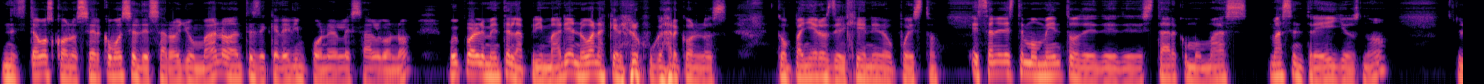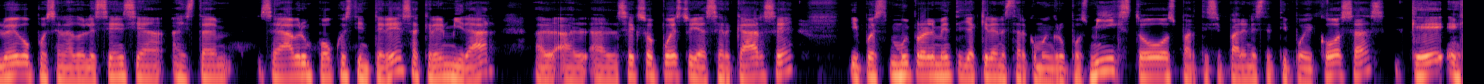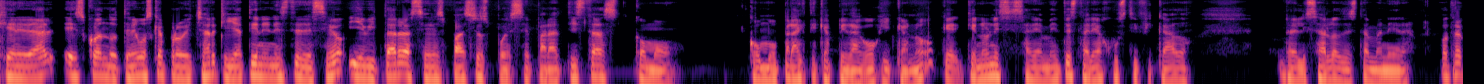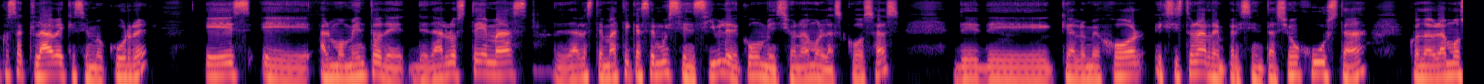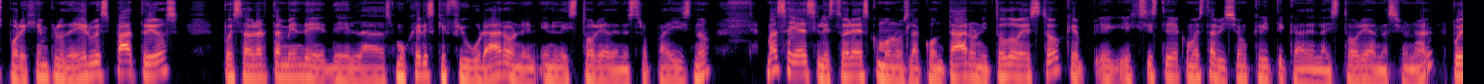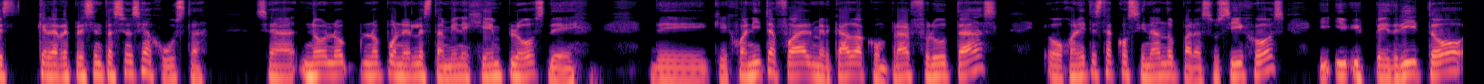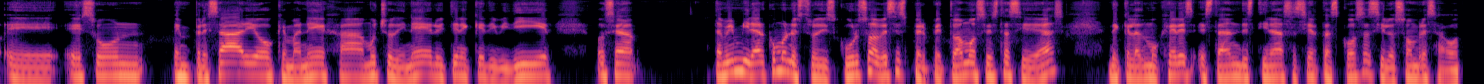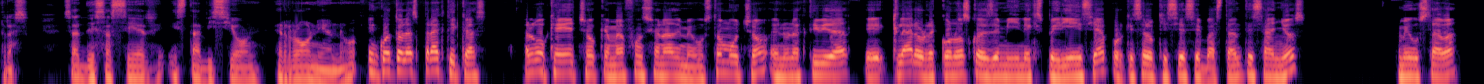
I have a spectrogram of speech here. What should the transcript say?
necesitamos conocer cómo es el desarrollo humano antes de querer imponerles algo, ¿no? Muy probablemente en la primaria no van a querer jugar con los compañeros del género opuesto. Están en este momento de, de, estar como más, más entre ellos, ¿no? Luego, pues en la adolescencia, está, se abre un poco este interés a querer mirar al sexo opuesto y acercarse y pues muy probablemente ya quieren estar como en grupos mixtos, participar en este tipo de cosas, que en general es cuando tenemos que aprovechar que ya tienen este deseo y evitar hacer espacios pues separatistas como como práctica pedagógica, ¿no? Que, que no necesariamente estaría justificado realizarlo de esta manera. Otra cosa clave que se me ocurre es eh, al momento de, de, dar los temas, de dar las temáticas, ser muy sensible de cómo mencionamos las cosas, de, de que a lo mejor existe una representación justa. Cuando hablamos, por ejemplo, de héroes patrios, pues hablar también de, de las mujeres que figuraron en, en, la historia de nuestro país, ¿no? Más allá de si la historia es como nos la contaron y todo esto, que eh, existe ya como esta visión crítica de la historia nacional, pues que la representación sea justa o sea, no, no, no ponerles también ejemplos de, de que Juanita fue al mercado a comprar frutas o Juanita está cocinando para sus hijos y, y, Pedrito eh, es un empresario que maneja mucho dinero y tiene que dividir. O sea, también mirar cómo nuestro discurso a veces perpetuamos estas ideas de que las mujeres están destinadas a ciertas cosas y los hombres a otras. O sea, deshacer esta visión errónea, ¿no? En cuanto a las prácticas, algo que he hecho que me ha funcionado y me gustó mucho en una actividad, eh, claro, reconozco desde mi inexperiencia, porque es algo que hice hace bastantes años, me gustaba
